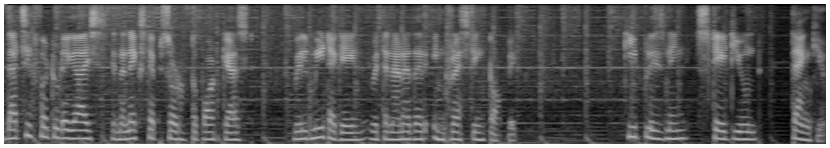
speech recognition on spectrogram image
that's it for today, guys. In the next episode of the podcast, we'll meet again with another interesting topic. Keep listening, stay tuned. Thank you.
